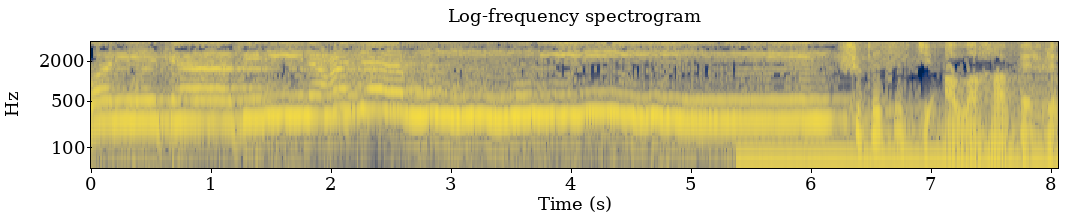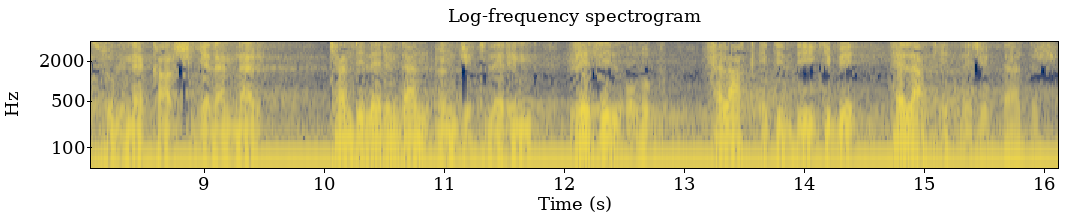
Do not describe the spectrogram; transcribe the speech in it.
وللكافرين عذاب مهين Şüphesiz ki Allah'a ve Resulüne karşı gelenler kendilerinden öncekilerin rezil olup helak edildiği gibi helak edileceklerdir.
